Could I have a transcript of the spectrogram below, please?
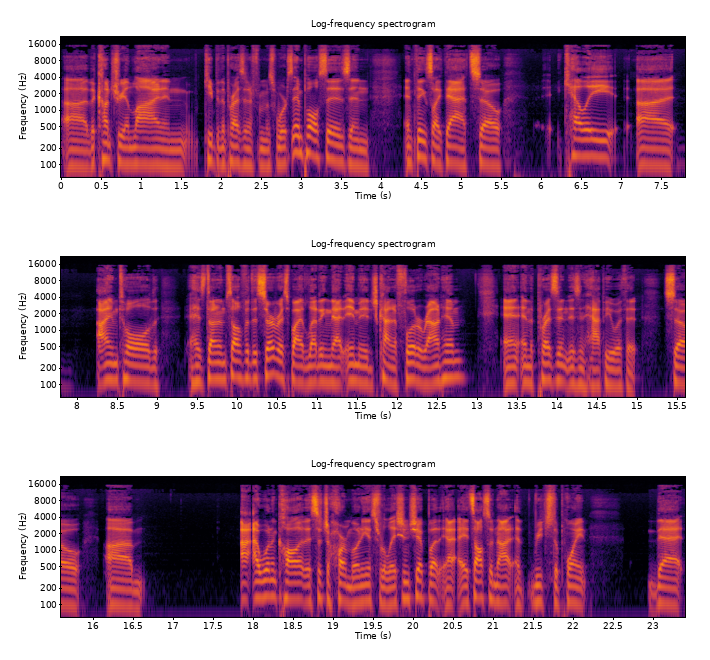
uh, the country in line and keeping the president from his worst impulses and and things like that. So Kelly, uh, I'm told, has done himself a disservice by letting that image kind of float around him, and and the president isn't happy with it. So. Um, I I wouldn't call it such a harmonious relationship, but uh, it's also not reached a point that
